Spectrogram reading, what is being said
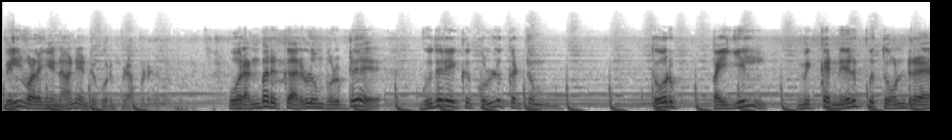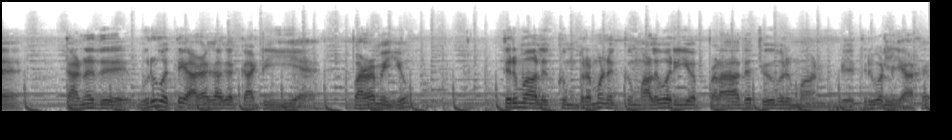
வில் வழங்கினான் என்று குறிப்பிடப்படுகிறது. ஓர் அன்பருக்கு அருளும் பொருட்டு குதிரைக்கு கொள்ளு தோற்பையில் மிக்க நெருப்பு தோன்ற தனது உருவத்தை அழகாக காட்டிய பழமையும் திருமாலுக்கும் பிரம்மனுக்கும் அளவறியப்படாத சிவபெருமானுடைய திருவள்ளியாக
